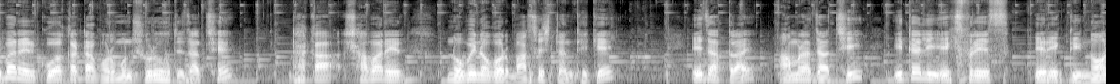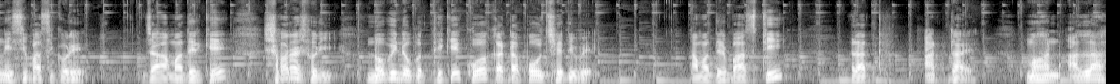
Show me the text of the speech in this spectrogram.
এবারের কুয়াকাটা ভ্রমণ শুরু হতে যাচ্ছে ঢাকা সাভারের নবীনগর বাস স্ট্যান্ড থেকে। এ যাত্রায় আমরা যাচ্ছি ইতালি এক্সপ্রেস এর একটি নন এসি বাসে করে, যা আমাদেরকে সরাসরি নবীনগর থেকে কুয়াকাটা পৌঁছে দেবে। আমাদের বাসটি রাত আটটায় মহান আল্লাহ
